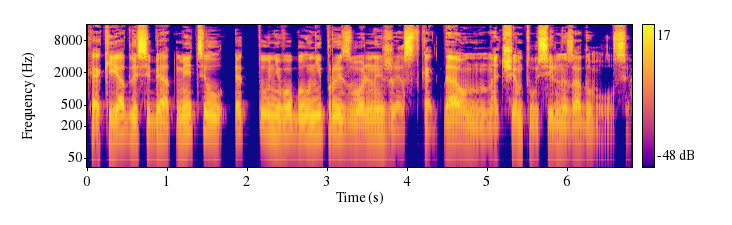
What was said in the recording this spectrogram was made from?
Как я для себя отметил, это у него был непроизвольный жест, когда он над чем-то усиленно задумывался.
